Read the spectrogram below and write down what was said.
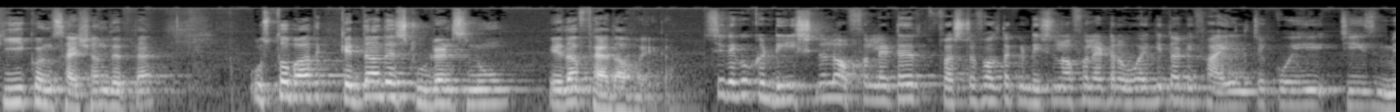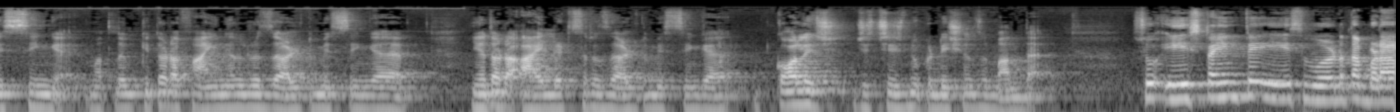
ਕੀ ਕਨਸੈਸ਼ਨ ਦਿੱਤਾ ਉਸ ਤੋਂ ਬਾਅਦ ਕਿੱਦਾਂ ਦੇ ਸਟੂਡੈਂਟਸ ਨੂੰ ਇਹਦਾ ਫਾਇਦਾ ਹੋਏਗਾ? ਸੀ ਦੇਖੋ conditional offer letter first of all ਤਾਂ ਕੰਡੀਸ਼ਨਲ ਆਫਰ ਲੈਟਰ ਉਹ ਹੈ ਕਿ ਤੁਹਾਡੀ ਫਾਈਲ 'ਚ ਕੋਈ ਚੀਜ਼ ਮਿਸਿੰਗ ਹੈ। ਮਤਲਬ ਕਿ ਤੁਹਾਡਾ ਫਾਈਨਲ ਰਿਜ਼ਲਟ ਮਿਸਿੰਗ ਹੈ ਜਾਂ ਤੁਹਾਡਾ ਆਈਲੈਟਸ ਰਿਜ਼ਲਟ ਮਿਸਿੰਗ ਹੈ। ਕਾਲਜ ਜਿਸ ਚੀਜ਼ ਨੂੰ ਕੰਡੀਸ਼ਨਸ ਮੰਨਦਾ ਹੈ। ਸੋ ਇਸ ਟਾਈਮ ਤੇ ਇਸ ਵਰਡ ਦਾ ਬੜਾ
